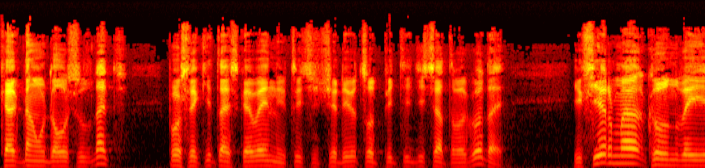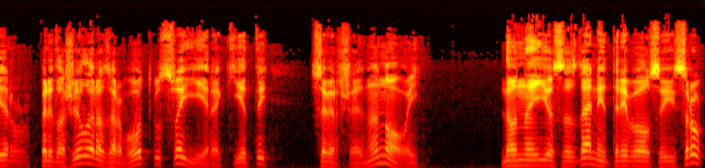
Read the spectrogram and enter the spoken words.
Как нам удалось узнать, после китайской войны 1950 года и фирма «Конвейер» предложила разработку своей ракеты, совершенно новой но на ее создание требовался и срок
